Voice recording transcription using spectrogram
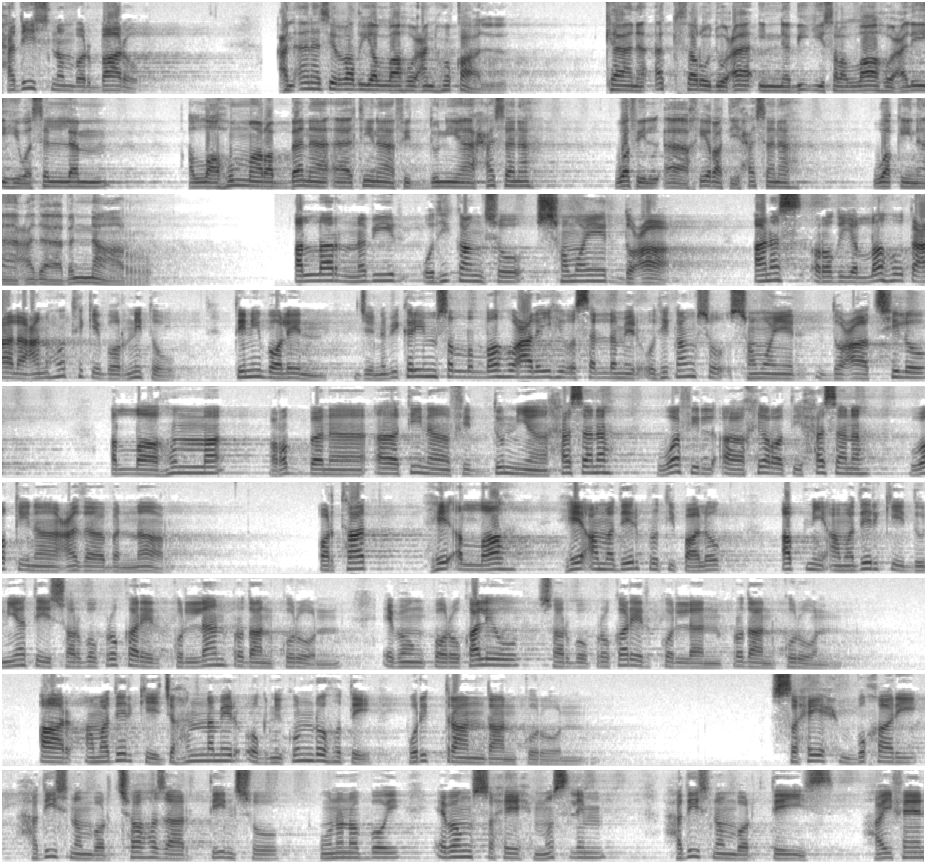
হাদিস নম্বর বারো عن انس رضي الله عنه قال كان اكثر دعاء النبي صلى الله عليه وسلم اللهم ربنا اتنا في الدنيا حسنه وفي الاخره حسنه وقنا عذاب النار আল্লাহর নবীর অধিকাংশ সময়ের দোয়া আনাস রদিয়াল্লাহ তালা আনহ থেকে বর্ণিত তিনি বলেন যে নবী করিম সাল্লাহ আলহি ওসাল্লামের অধিকাংশ সময়ের দোয়া ছিল, আল্লাহম্মা রব্বানা আতিনা ফিদ্দুনিয়া হাসানাহ ওয়াফিল আখিরাতি হাসানাহ ওয়াকিনা আদাবান্নার অর্থাৎ, হে আল্লাহ, হে আমাদের প্রতিপালক, আপনি আমাদেরকে দুনিয়াতে সর্বপ্রকারের কল্যাণ প্রদান করুন। এবং পরকালেও সর্বপ্রকারের কল্যাণ প্রদান করুন। আর আমাদেরকে জাহান্নামের অগ্নিকুণ্ড হতে পরিত্রাণ দান করুন। শহেহ বুখারি হাদিস নম্বর ছ হাজার তিনশো উননব্বই এবং শহেহ মুসলিম হাদিস নম্বর তেইশ হাইফেন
